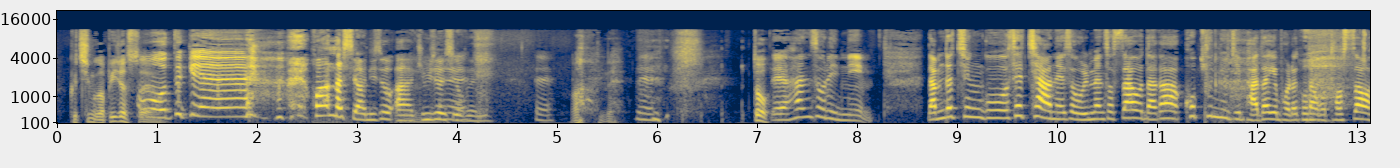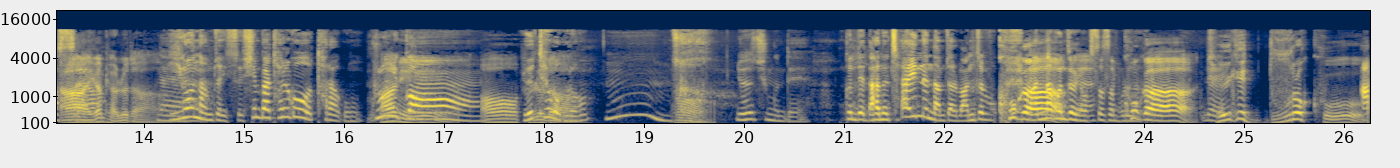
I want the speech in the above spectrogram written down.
그 친구가 삐졌어요. 어머, 어떡해. 허한나 씨 아니죠? 아, 김지현 씨가 네. 그랬네. 네. 아, 네. 네. 또 네, 한소리님. 남자친구 세차 안에서 울면서 싸우다가 코푼 휴지 바닥에 버렸다고 더 싸웠어요. 아, 이건 별로다. 네. 이런 남자 있어요. 신발 털고 타라고. 그러니까. 아니, 어, 왜 별로다. 태워, 그럼? 음, 어. 여자친구인데. 근데 나는 차 있는 남자를 만져보고 코가 만나본 적이 네. 없어서 몰라. 코가 네. 되게 누렇고 아!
